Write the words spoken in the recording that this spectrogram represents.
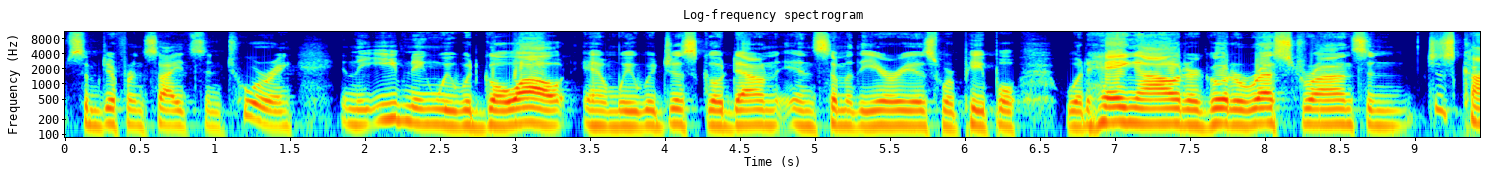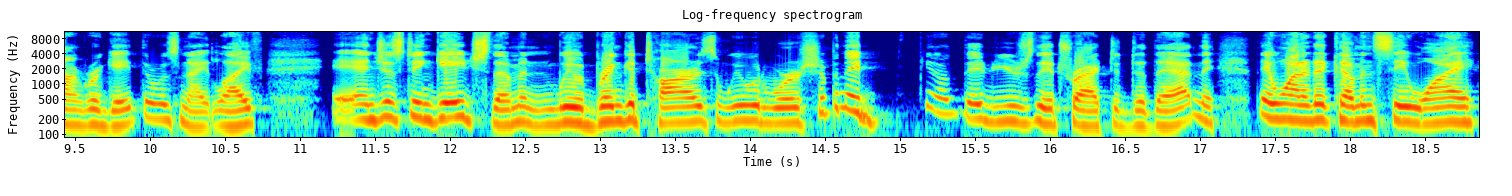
some different sites and touring in the evening we would go out and we would just go down in some of the areas where people would hang out or go to restaurants and just congregate. There was nightlife. And just engage them and we would bring guitars and we would worship and they'd you know, they're usually attracted to that, and they, they wanted to come and see why,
